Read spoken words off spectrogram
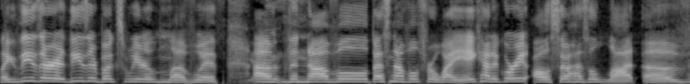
Like these are these are books we're in love with. Yes. Um, the novel Best Novel for YA category also has a lot of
